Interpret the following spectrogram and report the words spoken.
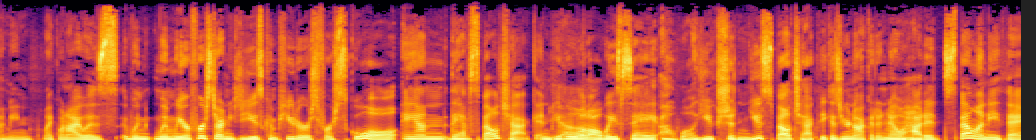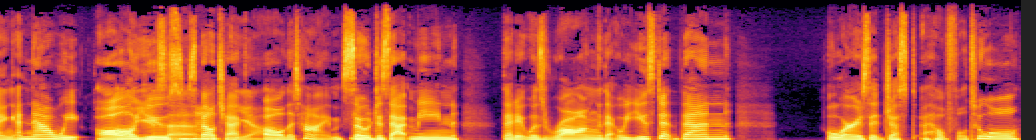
I mean, like when I was when when we were first starting to use computers for school and they have spell check and people Yeah. would always say, "Oh, well, you shouldn't use spell check because you're not going to know how mm-hmm. to spell anything." And now we all, All use use spell mm-hmm. check Yeah. all the time. So mm-hmm. does that mean that it was wrong that we used it then or is it just a helpful tool?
